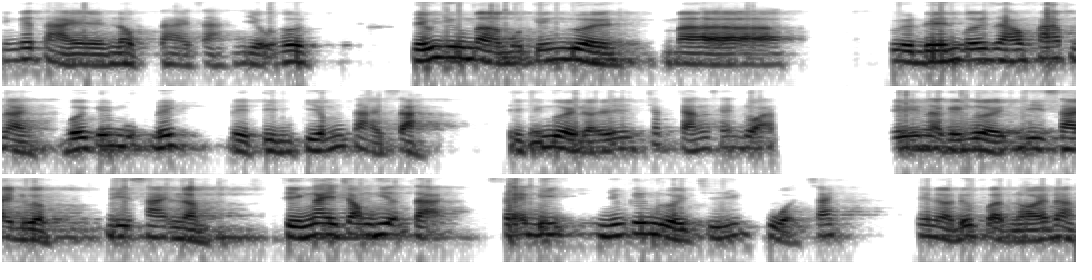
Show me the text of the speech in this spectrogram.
những cái tài lộc tài sản nhiều hơn. Nếu như mà một cái người mà đến với giáo pháp này với cái mục đích để tìm kiếm tài sản thì cái người đấy chắc chắn sẽ đoạn. Đấy là cái người đi sai đường đi sai lầm. Thì ngay trong hiện tại sẽ bị những cái người trí của trách. Nên là Đức Phật nói rằng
